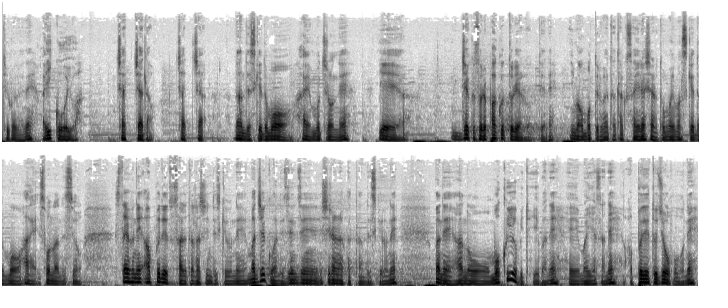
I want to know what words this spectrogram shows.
ということでね、あ、1個多いわ。チャッチャだ。チャッチャ。なんですけども、はい、もちろんね、いやいや、ジャックそれパクっとるやろってね、今思ってる方たくさんいらっしゃると思いますけども、はい、そうなんですよ。スタイフね、アップデートされたらしいんですけどね、まあ、ジャックはね、全然知らなかったんですけどね、まあね、あの木曜日といえばね、えー、毎朝ね、アップデート情報をね、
